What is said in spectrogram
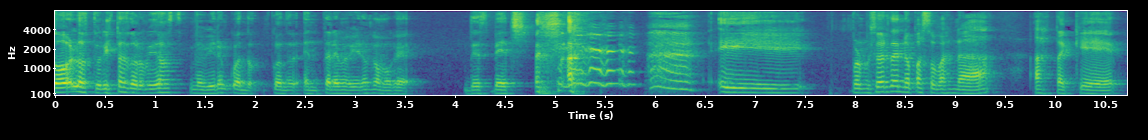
todos los turistas dormidos me vieron cuando, cuando entré, me vieron como que, this bitch. y por mi suerte no pasó más nada hasta que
